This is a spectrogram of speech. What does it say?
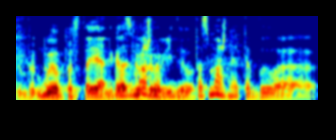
Ну, был постоянно, когда ты уже увидел. Возможно, это было,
